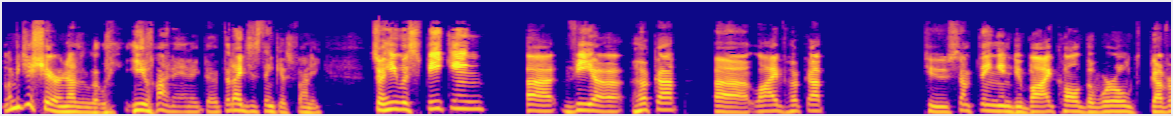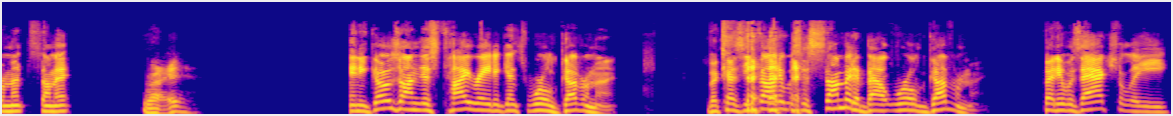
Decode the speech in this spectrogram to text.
let me just share another little Elon anecdote that I just think is funny. So he was speaking uh, via hookup, uh, live hookup, to something in Dubai called the World Government Summit, Right. and he goes on this tirade against world government because he thought it was a summit about world government, but it was actually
